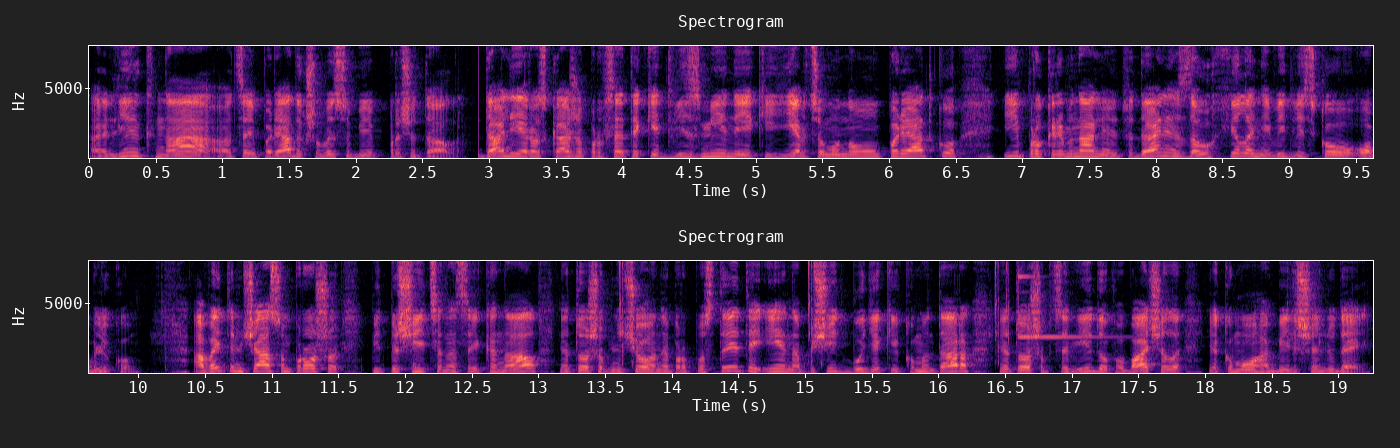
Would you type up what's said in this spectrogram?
е, лінк на цей порядок, щоб ви собі прочитали. Далі я розкажу про все-таки дві зміни, які є в цьому новому порядку, і про кримінальну відповідальність за ухилення від військового обліку. А ви тим часом прошу підпишіться на цей канал для того, щоб нічого не пропустити, і напишіть будь-який коментар для того, щоб це відео побачили якомога більше людей.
